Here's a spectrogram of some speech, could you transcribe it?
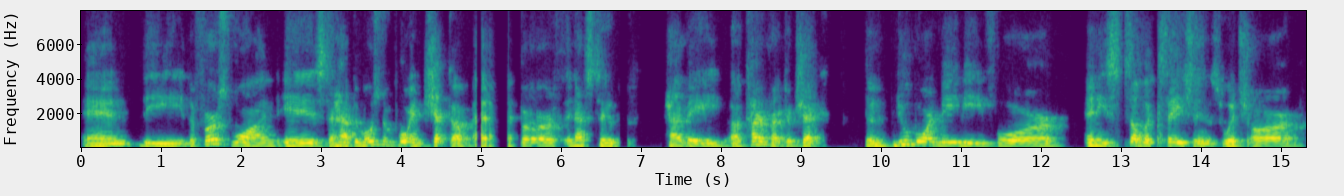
And the the first one is to have the most important checkup at, birth, and that's to have a, a chiropractor check the newborn baby for any subluxations, which are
